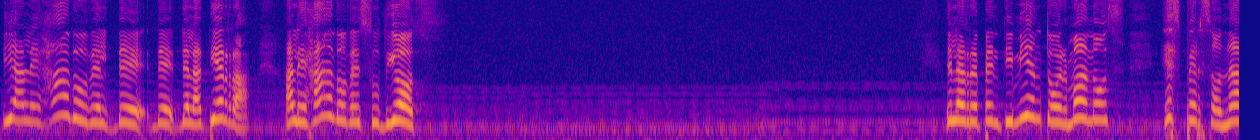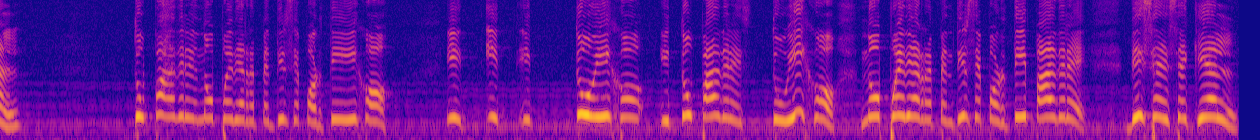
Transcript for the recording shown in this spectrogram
Y alejado de, de la tierra, alejado de su Dios. El arrepentimiento, hermanos, es personal. Tu padre no puede arrepentirse por ti, hijo. Y, tu hijo y tu padre, tu hijo, no puede arrepentirse por ti, padre. Dice Ezequiel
